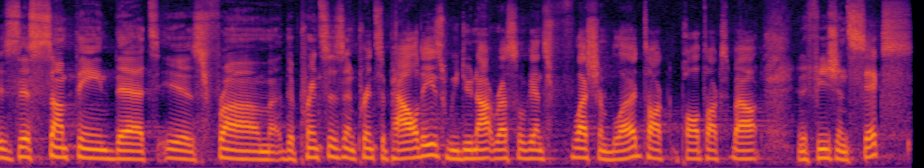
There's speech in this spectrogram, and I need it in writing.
Is this something that is from the princes and principalities? We do not wrestle against flesh and blood. Talk, Paul talks about in Ephesians 6.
